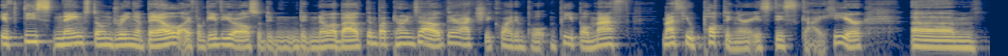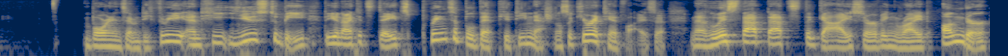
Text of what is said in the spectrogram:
if these names don't ring a bell, I forgive you. I also didn't didn't know about them, but turns out they're actually quite important people. Math, Matthew Pottinger is this guy here, um, born in 73, and he used to be the United States Principal Deputy National Security Advisor. Now, who is that? That's the guy serving right under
